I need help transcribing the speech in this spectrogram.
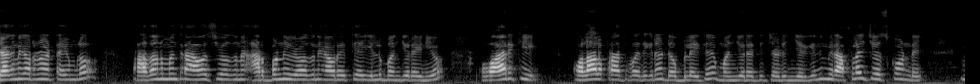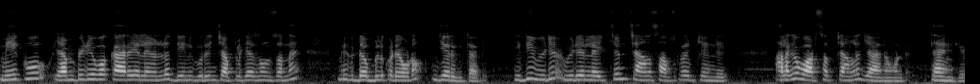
జగన్ గారు ఉన్న టైంలో ప్రధానమంత్రి ఆవాస్ యోజన అర్బన్ యోజన ఎవరైతే ఇల్లు మంజూరైనాయో వారికి కులాల ప్రాతిపదికన డబ్బులు అయితే మంజూరు అయితే చేయడం జరిగింది. మీరు అప్లై చేసుకోండి. మీకు ఎంపీడీఓ కార్యాలయంలో దీని గురించి అప్లికేషన్స్ ఉన్నాయి. మీకు డబ్బులు కూడా ఇవ్వడం జరుగుతుంది. ఇది వీడియో వీడియోని లైక్ చేయండి ఛానల్ సబ్స్క్రైబ్ చేయండి. అలాగే వాట్సాప్ ఛానల్ జాయిన్ అవ్వండి. Thank you.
